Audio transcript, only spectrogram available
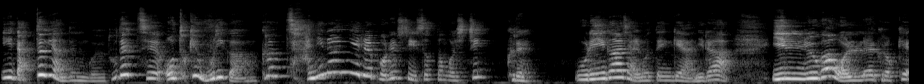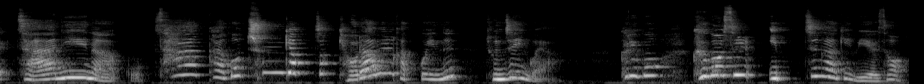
이 납득이 안 되는 거예요. 도대체 어떻게 우리가 그런 잔인한 일을 벌일 수 있었던 것이지? 그래. 우리가 잘못된 게 아니라 인류가 원래 그렇게 잔인하고 사악하고 충격적 결함을 갖고 있는 존재인 거야. 그리고 그것을 입증하기 위해서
